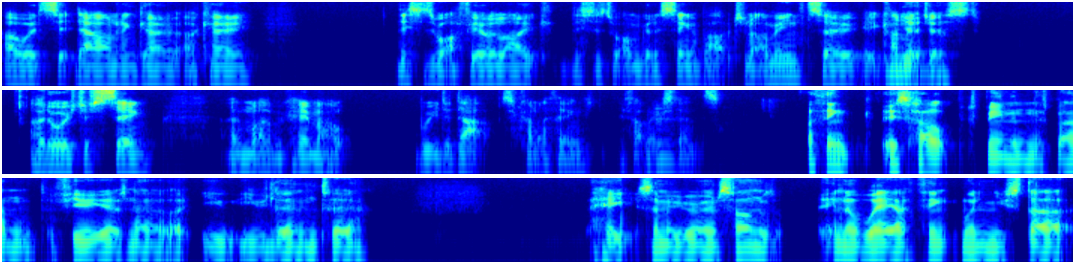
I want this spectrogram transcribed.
i would sit down and go okay this is what i feel like this is what i'm going to sing about do you know what i mean so it kind of just i'd always just sing and whatever came out we'd adapt kind of thing if that makes Mm. sense I think it's helped being in this band a few years now. Like you, you learn to hate some of your own songs in a way, I think when you start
